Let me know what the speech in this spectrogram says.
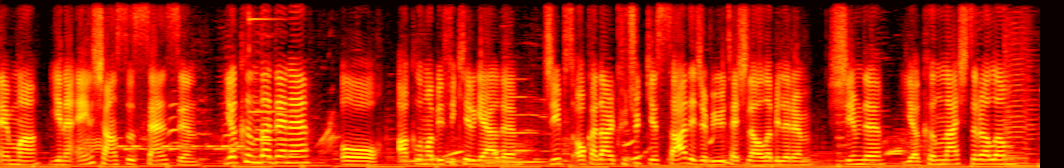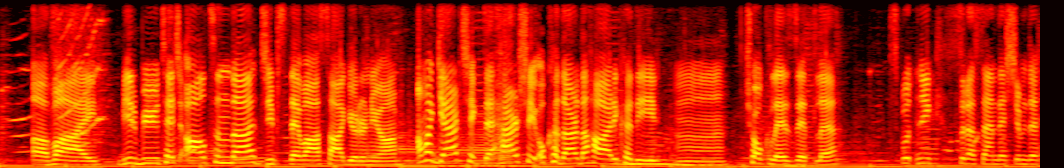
Emma yine en şanssız sensin. Yakında dene. Oo, aklıma bir fikir geldi. Cips o kadar küçük ki sadece büyüteçle alabilirim. Şimdi yakınlaştıralım. Aa, vay, bir büyüteç altında cips devasa görünüyor. Ama gerçekte her şey o kadar da harika değil. Hmm, çok lezzetli. Sputnik sıra sende şimdi.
